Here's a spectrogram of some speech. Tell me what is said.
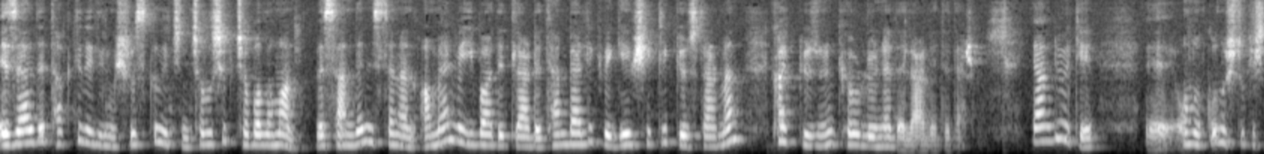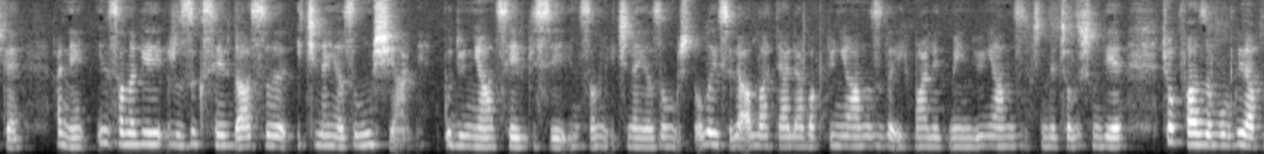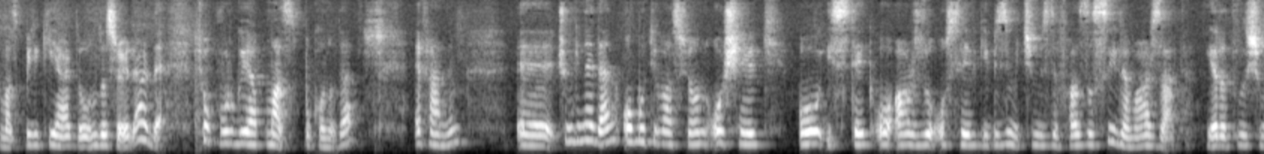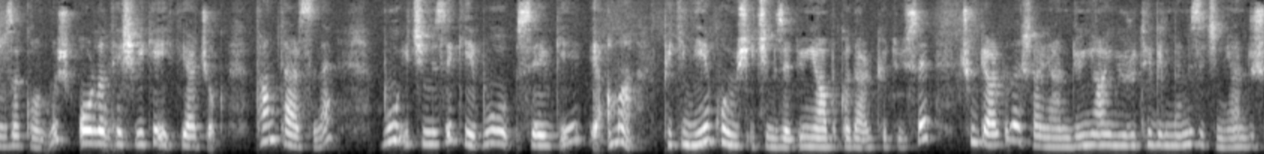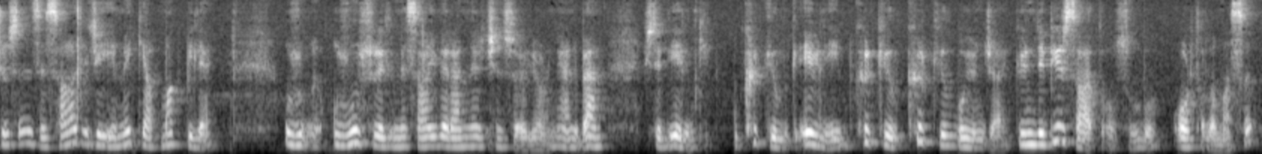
ezelde takdir edilmiş rızkın için çalışıp çabalaman ve senden istenen amel ve ibadetlerde tembellik ve gevşeklik göstermen kalp gözünün körlüğüne delalet eder. Yani diyor ki e, onu konuştuk işte hani insana bir rızık sevdası içine yazılmış yani bu dünya sevgisi insanın içine yazılmış. Dolayısıyla Allah Teala bak dünyanızı da ihmal etmeyin, dünyanız içinde çalışın diye çok fazla vurgu yapmaz. Bir iki yerde onu da söyler de çok vurgu yapmaz bu konuda. Efendim e, çünkü neden? O motivasyon, o şevk, o istek, o arzu, o sevgi bizim içimizde fazlasıyla var zaten. Yaratılışımıza konmuş. Orada teşvike ihtiyaç yok. Tam tersine bu içimizdeki bu sevgi e, ama Peki niye koymuş içimize dünya bu kadar kötüyse? Çünkü arkadaşlar yani dünyayı yürütebilmemiz için yani düşünsenize sadece yemek yapmak bile uzun, uzun süreli mesai verenler için söylüyorum. Yani ben işte diyelim ki 40 yıllık evliyim. 40 yıl 40 yıl boyunca günde bir saat olsun bu ortalaması.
